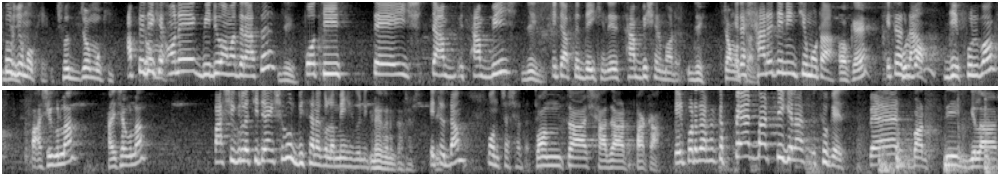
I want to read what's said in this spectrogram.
সূর্যমুখী। সূর্যমুখী। আপনি দেখে অনেক ভিডিও আমাদের আছে। জি। পঁচিশ তেইশ ছাব্বিশ। জি। এটা আপনি দেখেন এই ছাব্বিশের মডেল জি এটা সাড়ে তিন ইঞ্চি মোটা। ওকে বক্স জি ফুল বক্স পাশিগুলা হাইসাগুলা? পাশিগুলো চিটাং শিগুন বিছানাগুলো মেহগুনি মেহগনি কাঠের এটার দাম পঞ্চাশ হাজার পঞ্চাশ হাজার টাকা। এরপরে দেখো একটা প্যাড বাড়তি গ্লাস সুকেস প্যাড বাড়তি গ্লাস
